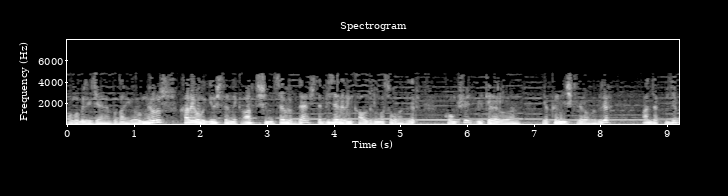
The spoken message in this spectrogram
olabileceğini buradan yorumluyoruz. Karayolu girişlerindeki artışın sebebi de işte vizelerin kaldırılması olabilir. Komşu ülkelerle olan yakın ilişkiler olabilir. Ancak bizim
